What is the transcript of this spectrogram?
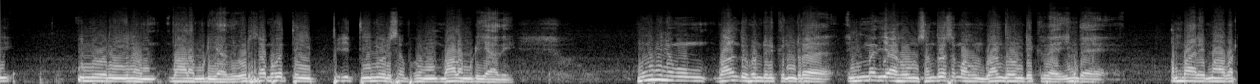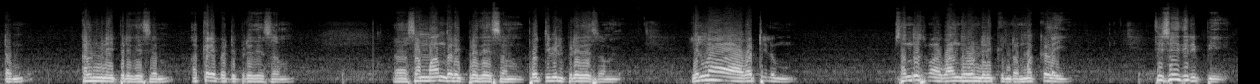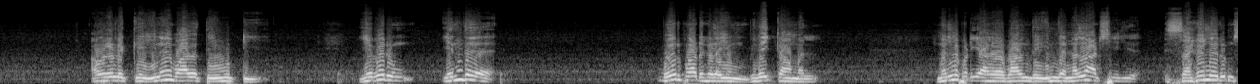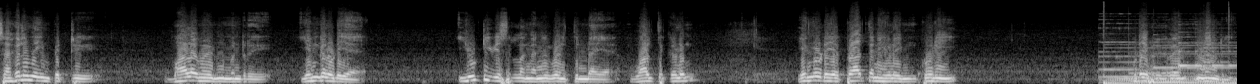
இன்னொரு இனம் வாழ முடியாது. ஒரு சமூகத்தை பிரித்து இன்னொரு சமூகம் வாழ முடியாது. மூவினமும் வாழ்ந்து கொண்டிருக்கின்ற நிம்மதியாகவும் சந்தோஷமாகவும் வாழ்ந்து கொண்டிருக்கிற இந்த அம்பாறை மாவட்டம் கல்முனை பிரதேசம் அக்கரைப்பட்டி பிரதேசம் சம்மாந்துறை பிரதேசம் பொத்திவில் பிரதேசம் எல்லாவற்றிலும் சந்தோஷமாக வாழ்ந்து கொண்டிருக்கின்ற மக்களை திசை திருப்பி அவர்களுக்கு இனவாதத்தை ஊட்டி எவரும் எந்த வேறுபாடுகளையும் விதைக்காமல் நல்லபடியாக வாழ்ந்து இந்த நல்லாட்சியில் சகலரும் சகலதையும் பெற்று வாழ வேண்டும் என்று எங்களுடைய யூடிவி ஸ்ரீலங்கா நிறுவனத்தினுடைய வாழ்த்துக்களும் எங்களுடைய பிரார்த்தனைகளையும் கூறி விடைபெறுகிறேன். நன்றி.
